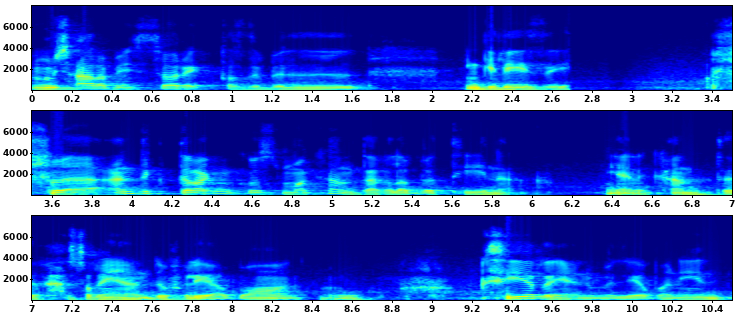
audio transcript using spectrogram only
مش عربي sorry قصدي بالإنجليزي. فعندك Dragon Quest ما كانت أغلبها هنا يعني كانت حصريا عنده في اليابان وكثير يعني من اليابانيين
